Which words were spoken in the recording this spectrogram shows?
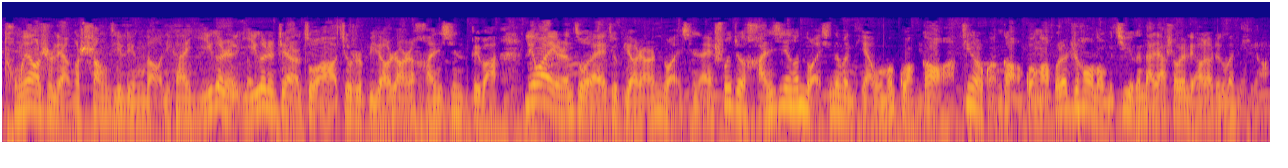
同样是两个上级领导，你看一个人一个人这样做啊，就是比较让人寒心，对吧？另外一个人做，哎，就比较让人暖心。哎，说这个寒心和暖心的问题啊，我们广告啊，进个广告，广告回来之后呢，我们继续跟大家稍微聊聊这个问题啊。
